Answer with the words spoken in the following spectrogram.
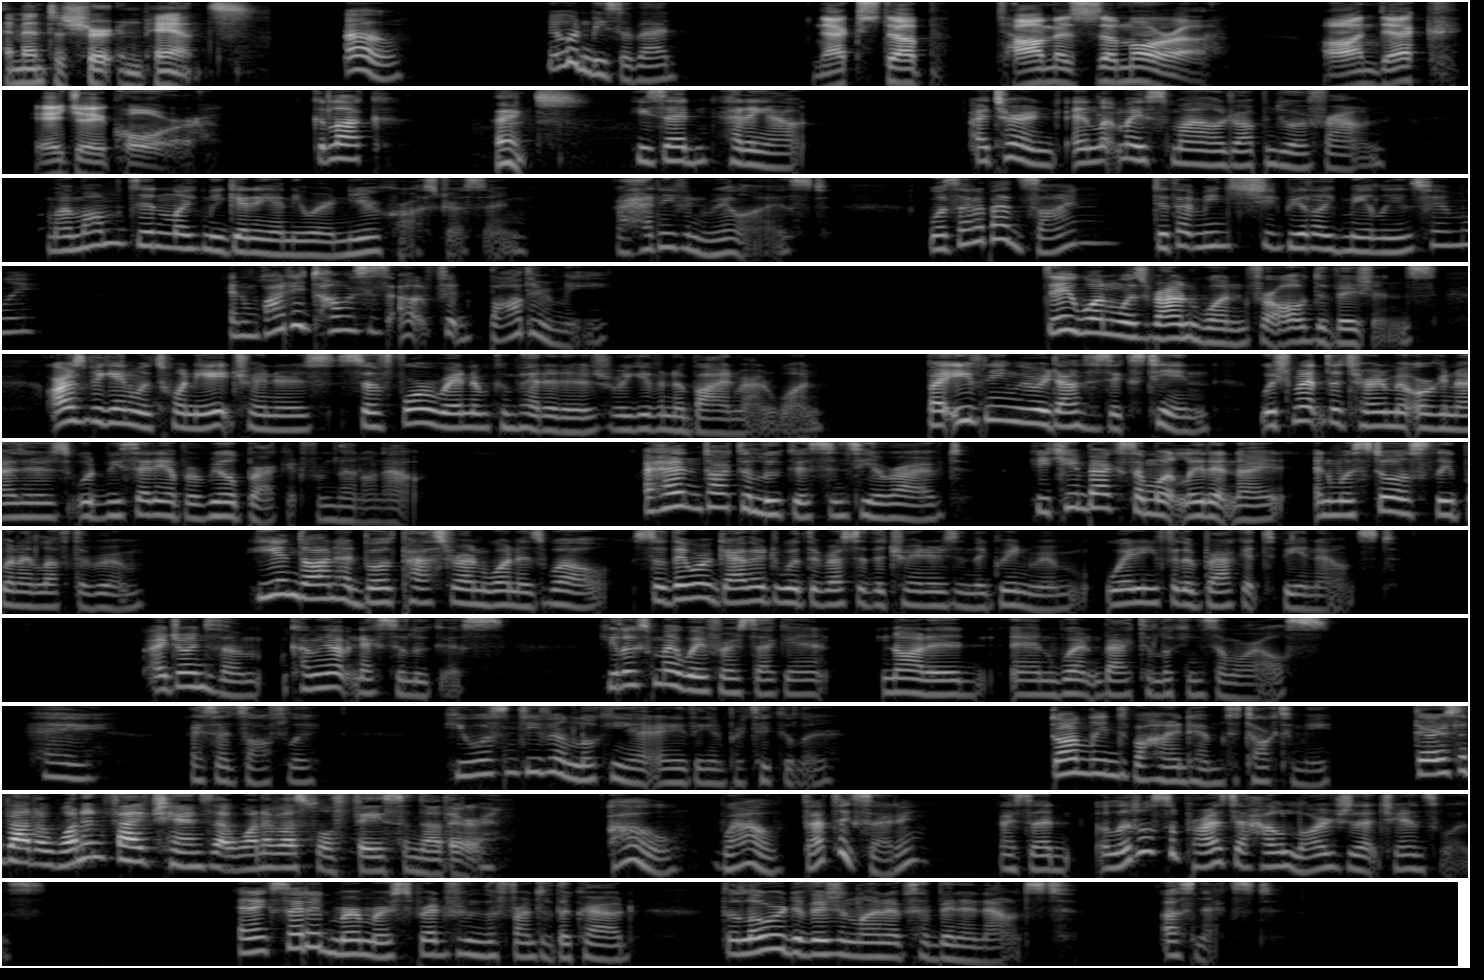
I meant a shirt and pants. Oh, it wouldn't be so bad. Next up, Thomas Zamora. On deck, AJ Core. Good luck, Thanks. he said, heading out. I turned and let my smile drop into a frown. My mom didn't like me getting anywhere near cross dressing. I hadn't even realized. Was that a bad sign? Did that mean she'd be like Maylene's family? And why did Thomas's outfit bother me? Day one was round one for all divisions. Ours began with 28 trainers, so four random competitors were given a bye in round one. By evening, we were down to 16, which meant the tournament organizers would be setting up a real bracket from then on out. I hadn't talked to Lucas since he arrived. He came back somewhat late at night and was still asleep when I left the room. He and Dawn had both passed round one as well, so they were gathered with the rest of the trainers in the green room, waiting for the bracket to be announced. I joined them, coming up next to Lucas. He looked my way for a second, nodded, and went back to looking somewhere else. Hey, I said softly. He wasn't even looking at anything in particular. Dawn leaned behind him to talk to me. There's about a 1 in 5 chance that one of us will face another. Oh, wow, that's exciting, I said, a little surprised at how large that chance was. An excited murmur spread from the front of the crowd. The lower division lineups had been announced. Us next.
